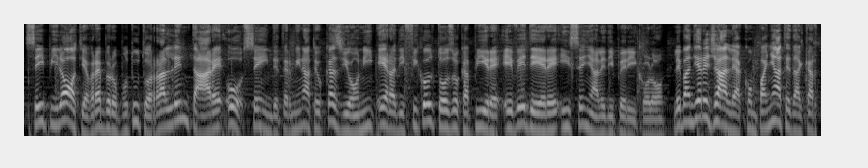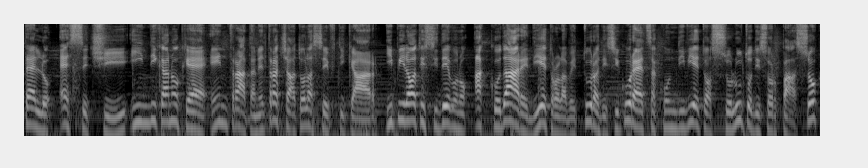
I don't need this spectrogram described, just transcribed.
se i piloti avrebbero potuto rallentare o se in determinate occasioni era difficoltoso capire e vedere il segnale di pericolo. Le bandiere gialle accompagnate accompagnate dal cartello SC indicano che è entrata nel tracciato la safety car. I piloti si devono accodare dietro la vettura di sicurezza con divieto assoluto di sorpasso,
